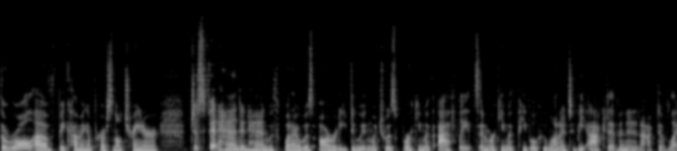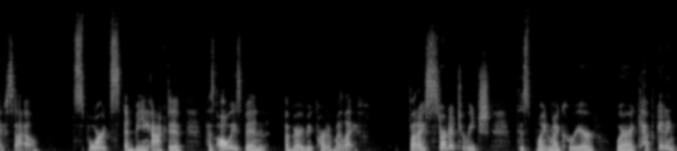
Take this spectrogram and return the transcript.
The role of becoming a personal trainer just fit hand in hand with what I was already doing, which was working with athletes and working with people who wanted to be active and in an active lifestyle. Sports and being active has always been a very big part of my life. But I started to reach this point in my career where I kept getting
